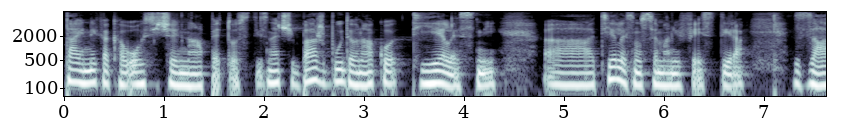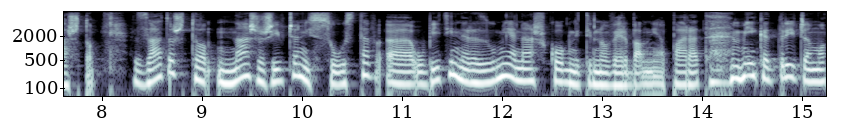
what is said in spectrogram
taj nekakav osjećaj napetosti. Znači baš bude onako tjelesni, tjelesno se manifestira. Zašto? Zato što naš živčani sustav u biti ne razumije naš kognitivno-verbalni aparat. Mi kad pričamo,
